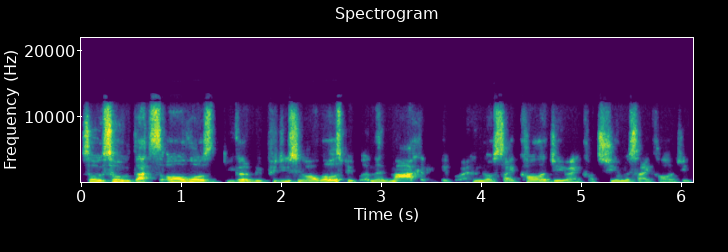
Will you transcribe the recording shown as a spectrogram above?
so so that's all those you've got to be producing all those people and then marketing people right, who know psychology right? Consumer psychology.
